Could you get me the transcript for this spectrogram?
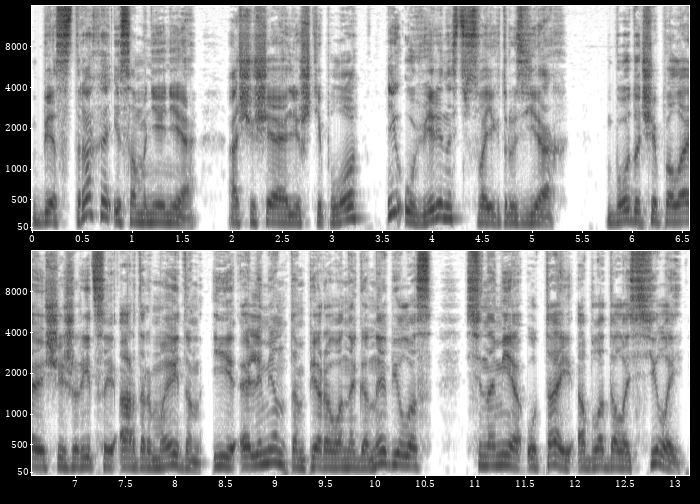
без страха и сомнения, ощущая лишь тепло и уверенность в своих друзьях. Будучи пылающей жрицей Ардер Мейден и элементом первого Нега Небулас, Синамия Утай обладала силой,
